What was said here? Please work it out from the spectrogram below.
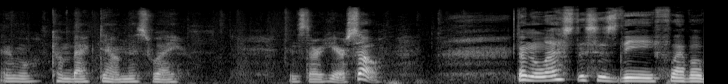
and we'll come back down this way and start here. So, nonetheless, this is the Flavo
